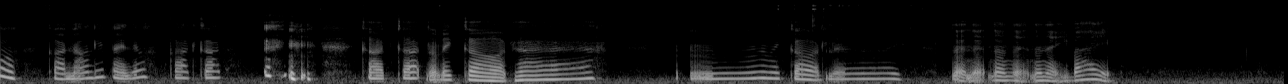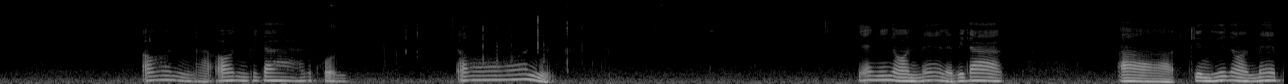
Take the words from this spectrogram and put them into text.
วกอดน้องนิดหน่อยเร็วกอดกอดกอดกอดเราไปกอดค่ะอืมไม่กอดเลย นั่นน่ะนั่นน่ะนั่นน่ะอีใบอ้อนค่ะอ้อนพี่ดาทุกคนอ้อนแย่งที่นอนแม่เลยพี่ดาอ่ากินที่นอนแม่ไป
